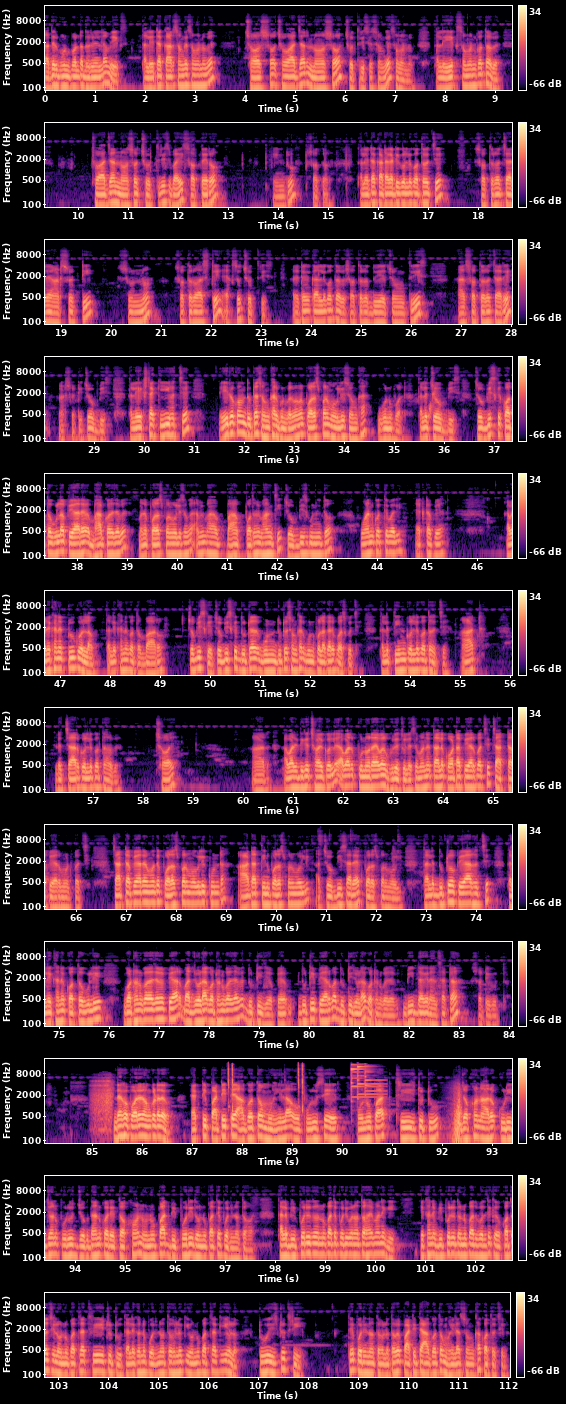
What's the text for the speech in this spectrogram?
তাদের গুণফলটা ধরে নিলাম এক্স তাহলে এটা কার সঙ্গে সমান হবে? ছশো ছ হাজার নশো ছত্রিশের সঙ্গে সমান হবে। তাহলে এক্স সমান কত হবে? ছ হাজার নশো ছত্রিশ বাই সতেরো ইন্টু সতেরো। তাহলে এটা কাটাকাটি করলে কত হচ্ছে? সতেরো চারে আটষট্টি শূন্য, সতেরো আষ্টে একশো ছত্রিশ। আর এটাকে কাটলে কত হবে? সতেরো দুয়ে চৌত্রিশ আর সতেরো চারে আটষট্টি, চব্বিশ। তাহলে এক্সট্রা কী হচ্ছে? এই রকম দুটো সংখ্যার গুণফল মানে পরস্পর মৌলিক সংখ্যার গুণফল। তাহলে চব্বিশ। চব্বিশকে কতগুলো পেয়ারে ভাগ করা যাবে? মানে পরস্পর মৌলিক সংখ্যা, আমি প্রথমে ভাঙছি, চব্বিশ গুণিত ওয়ান করতে পারি, একটা পেয়ার আবার এখানে টু করলাম, তাহলে এখানে কত? বারো। চব্বিশকে চব্বিশকে দুটার গুণ, দুটো সংখ্যার গুণফল আকারে পাস করছি। তাহলে তিন করলে কত হচ্ছে? আট। এটা চার করলে কত হবে? ছয়। আর আবার এদিকে ছয় করলে আবার পুনরায় আবার ঘুরে চলেছে মানে তাহলে কটা পেয়ার পাচ্ছি? চারটা পেয়ার মোট পাচ্ছি। চারটা পেয়ারের মধ্যে পরস্পর মৌলিক কোনটা? আট আর তিন পরস্পর মৌলিক, আর চব্বিশ আর এক পরস্পর মৌলিক। তাহলে দুটো পেয়ার হচ্ছে। তাহলে এখানে কতগুলি গঠন করা যাবে পেয়ার বা জোড়া গঠন করা যাবে? দুটি যে দুটি পেয়ার বা দুটি জোড়া গঠন করা যাবে। বির দাগের অ্যান্সারটা সঠিক উত্তর। দেখো, পরের অঙ্কটা দেখো। একটি পার্টিতে আগত মহিলা ও পুরুষের অনুপাত থ্রি টু টু যখন আরও কুড়ি জন পুরুষ যোগদান করে, তখন অনুপাত বিপরীত অনুপাতে পরিণত হয়। তাহলে বিপরীত অনুপাতে পরিণত হয় মানে কি? এখানে বিপরীত অনুপাত বলতে কেউ কত ছিল? অনুপাতটা থ্রি টু টু তাহলে এখানে পরিণত হলো কি? অনুপাতটা কি হলো? টু ইজ টু থ্রি তে পরিণত হলো। তবে পার্টিতে আগত মহিলার সংখ্যা কত ছিল?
